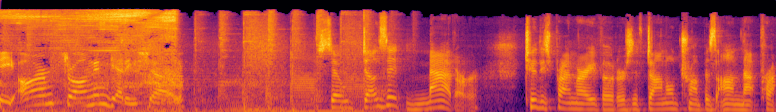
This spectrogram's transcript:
The Armstrong and Getty Show. So, does it matter to these primary voters if Donald Trump is on that pro-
